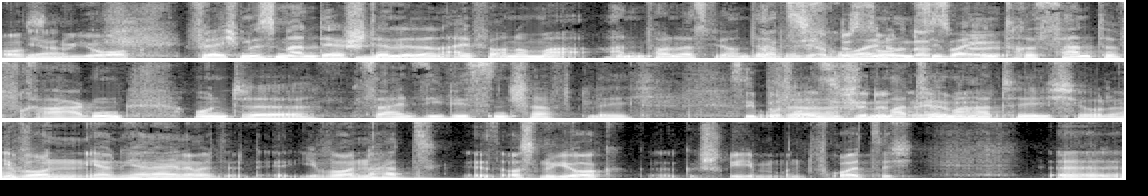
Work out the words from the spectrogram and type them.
aus Ja. New York. Vielleicht müssen wir an der Stelle dann einfach nochmal anfangen, dass wir uns sich ja freuen uns über äh, interessante Fragen und äh, seien sie wissenschaftlich Sie, oder sie findet- mathematisch ja, oder Yvonne, ja, ja, nein, aber Yvonne hat ist aus New York äh, geschrieben und freut sich, äh,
